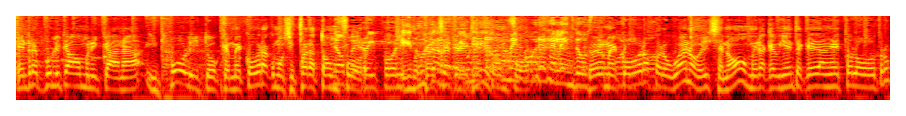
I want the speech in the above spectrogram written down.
en República Dominicana Hipólito, que me cobra como si fuera Tom No, Ford. pero Hipólito- Porque él se cree que Uno es de los Tom Ford. mejores en la industria, Entonces me Hipólito. cobra, pero bueno, dice, no, mira qué bien te quedan esto, lo otro.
